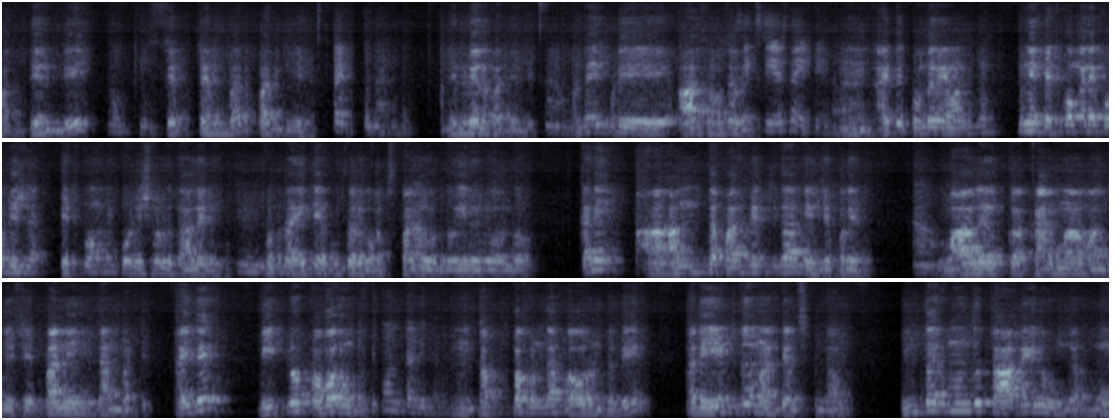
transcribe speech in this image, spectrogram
పద్దెనిమిది సెప్టెంబర్ పదిహేను. రెండు వేల పద్దెనిమిది. అంటే ఇప్పుడు ఆరు సంవత్సరాలు. అయితే కొందరు ఏమనుకుంటున్నారు ఇప్పుడు నేను పెట్టుకోగానే కోటేశ్వర పెట్టుకోగానే కోటేశ్వరులు కాలేదు. కొందరు అయితే ఎగుతారు కావచ్చు పది రోజులు ఇరవై రోజులు. కానీ అంత పర్ఫెక్ట్గా నేను చెప్పలేను. వాళ్ళ యొక్క కర్మ వాళ్ళు చేసే పని దాన్ని బట్టి. అయితే వీటిలో పవర్ ఉంటుంది. తప్పకుండా పవర్ ఉంటుంది. అది ఏంటిదో మనం తెలుసుకుందాం. ఇంతకు ముందు తాబేలు ఉంగరము.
